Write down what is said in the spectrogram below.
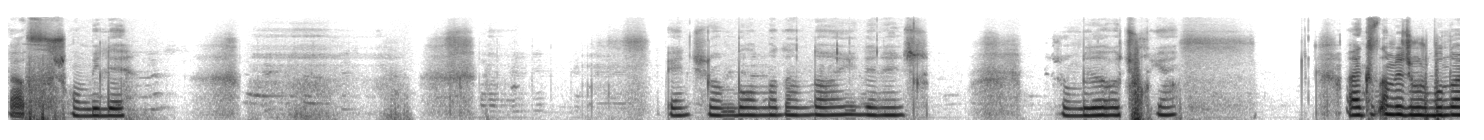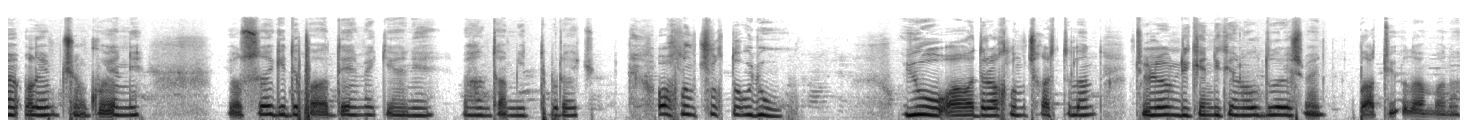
Ya son bile. Ben zombi olmadan daha iyi deneriz. Zombi daha çok ya. Arkadaşlar mecbur bunu yapmalıyım çünkü yani Yoksa gidip ağda yemek yani. Ben tam gitti bırak. Aklım çıktı uyu. Yo ağadır aklımı çıkarttı lan. Tüylerim diken diken oldu resmen. Batıyor lan bana.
